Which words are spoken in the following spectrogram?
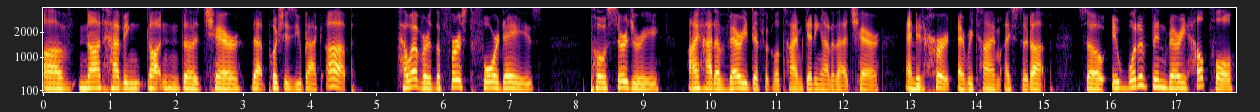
of not having gotten the chair that pushes you back up. However, the first four days post surgery, I had a very difficult time getting out of that chair and it hurt every time I stood up. So it would have been very helpful,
